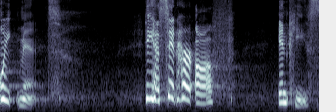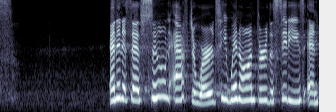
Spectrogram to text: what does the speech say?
ointment. He has sent her off in peace. And then it says, soon afterwards, he went on through the cities and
